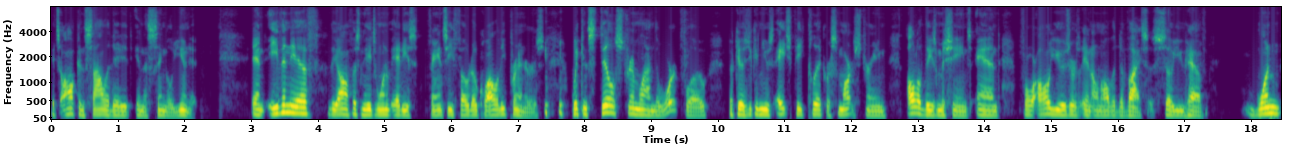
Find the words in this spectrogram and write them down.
it's all consolidated in a single unit. And even if the office needs one of Eddie's fancy photo quality printers, we can still streamline the workflow because you can use HP Click or SmartStream, all of these machines, and for all users and on all the devices. So you have one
